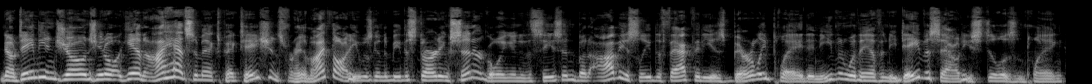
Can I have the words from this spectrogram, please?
Now, Damian Jones, you know, again, I had some expectations for him. I thought he was going to be the starting center going into the season, but obviously the fact that he has barely played, and even with Anthony Davis out, he still isn't playing.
